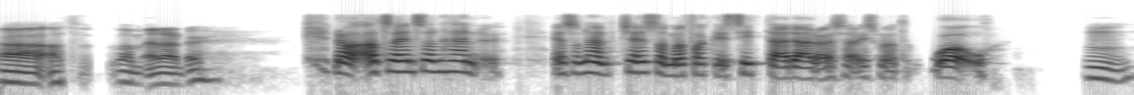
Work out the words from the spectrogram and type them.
Uh, att, vad menar du? No, alltså en sån här, en sån här känsla man faktiskt sitter där och säger liksom att wow. Mm.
